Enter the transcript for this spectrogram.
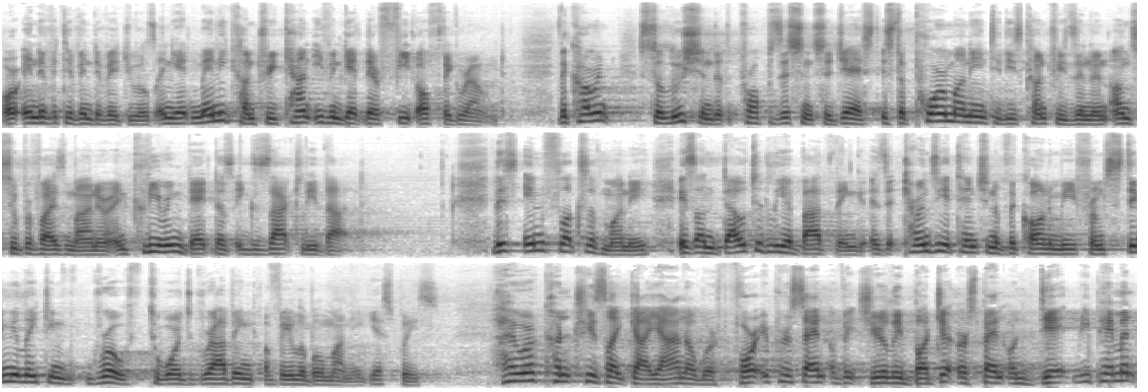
or innovative individuals, and yet many countries can't even get their feet off the ground. The current solution that the proposition suggests is to pour money into these countries in an unsupervised manner, and clearing debt does exactly that. This influx of money is undoubtedly a bad thing as it turns the attention of the economy from stimulating growth towards grabbing available money. Yes, please. How are countries like Guyana, where 40% of its yearly budget are spent on debt repayment,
